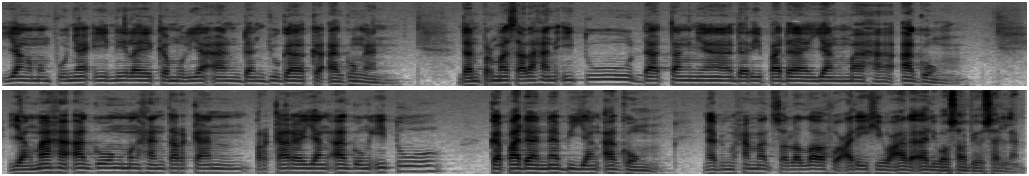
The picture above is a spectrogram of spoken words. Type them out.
yang mempunyai nilai kemuliaan dan juga keagungan. Dan permasalahan itu datangnya daripada yang maha agung. Yang maha agung menghantarkan perkara yang agung itu kepada nabi yang agung Nabi Muhammad sallallahu alaihi wa ala alihi wasallam.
